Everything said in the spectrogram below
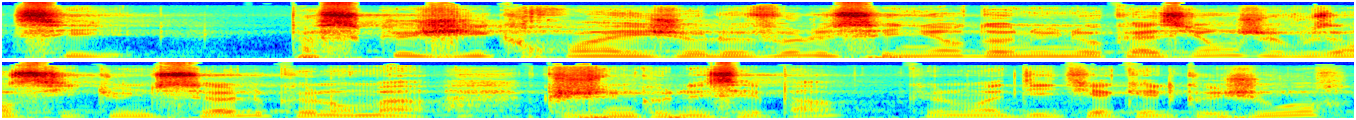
c'est parce que j'y crois et je le veux, le Seigneur donne une occasion, je vous en cite une seule que, l'on que je ne connaissais pas, que l'on m'a dite il y a quelques jours.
